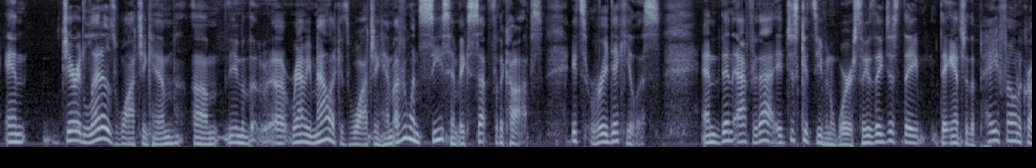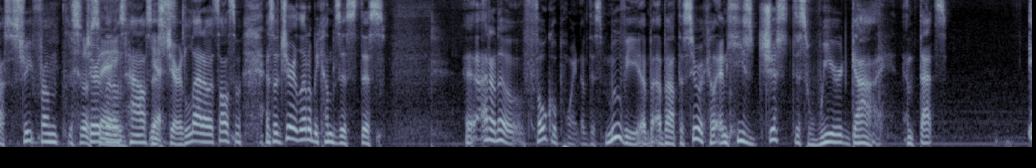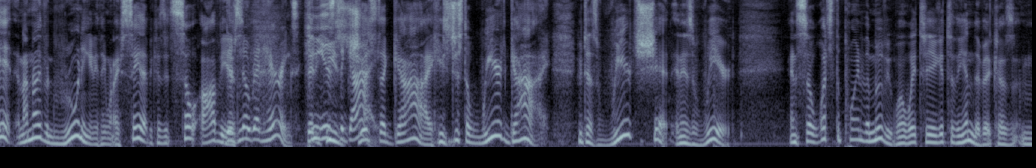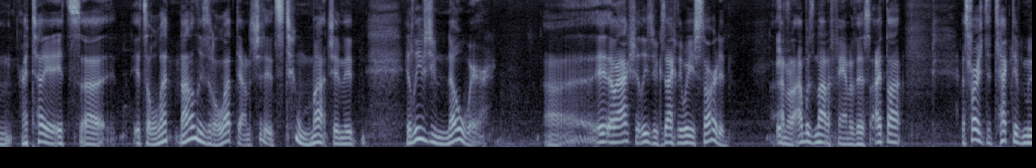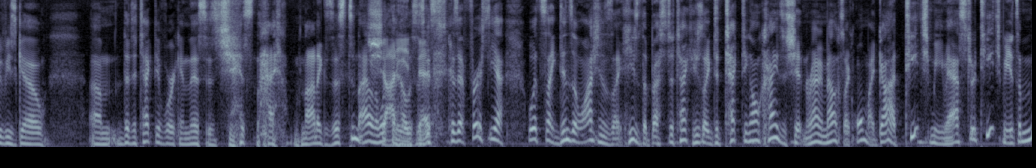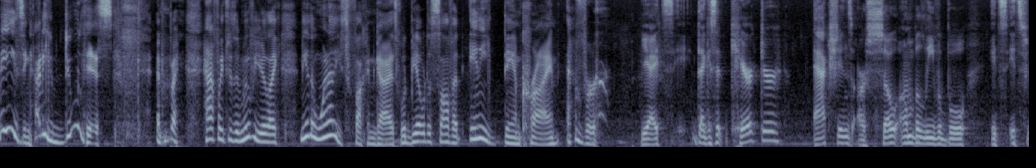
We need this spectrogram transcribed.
and Jared Leto's watching him. Um, you know, the, uh, Rami Malek is watching him. Everyone sees him except for the cops. It's ridiculous. And then after that, it just gets even worse because they just they they answer the payphone across the street from This is what I'm Jared. Leto's house. Yes. It's Jared Leto. It's awesome. And so Jared Leto becomes this this I don't know, focal point of this movie ab- about the serial killer, and he's just this weird guy, and that's it. And I'm not even ruining anything when I say that because it's so obvious. There's no red herrings. He he's is the guy. just a guy. He's just a weird guy who does weird shit and is weird. And so, what's the point of the movie? Well, wait till you get to the end of it, because um, I tell you, it's uh, it's a let. Not only is it a letdown, it's just, it's too much, and it it leaves you nowhere. Uh, it actually leaves you exactly where you started. I don't know. I was not a fan of this. I thought, as far as detective movies go, um, the detective work in this is just non-existent. I don't know what the hell this is. Because at first, yeah, well, it's like Denzel Washington's like he's the best detective. He's like detecting all kinds of shit, and Rami Malek's like, oh my god, teach me, master, teach me. It's amazing. How do you do this? And by halfway through the movie, you're like, neither one of these fucking guys would be able to solve it any damn crime ever. Yeah, it's like I said, character actions are so unbelievable. It's it's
